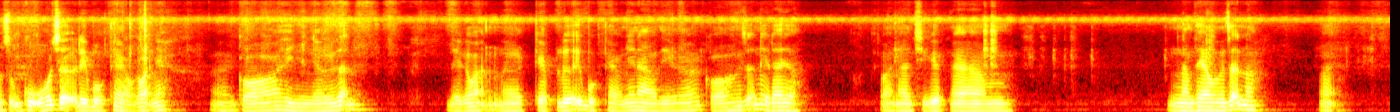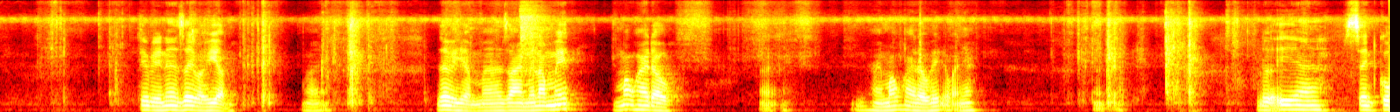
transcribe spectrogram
dụng cụ hỗ trợ để buộc thẻo các bạn nhé. Có hình hướng dẫn. Để các bạn kẹp lưỡi buộc thẻo như nào thì có hướng dẫn ở đây rồi. Các bạn chỉ việc làm theo hướng dẫn thôi. Đấy. Tiếp đến là dây bảo hiểm. Đấy rơi hiểm à, dài 15 mét móc hai đầu. Đấy. hai móc hai đầu hết các bạn nhé. Đấy. lưỡi à, Senko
